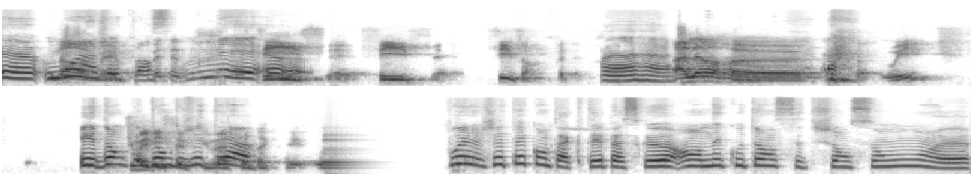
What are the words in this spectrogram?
Euh, moi, je pense. Mais, six, euh... six, six ans, peut-être. Ah. Alors, oui. Et donc, donc j'étais à... Oui, j'étais contactée parce que en écoutant cette chanson euh,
